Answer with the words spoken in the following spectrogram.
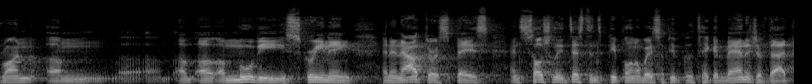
run um, a, a, a, movie screening in an outdoor space and socially distance people in a way so people could take advantage of that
